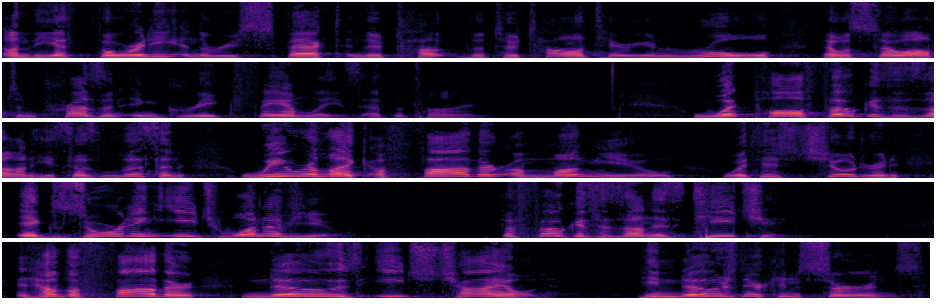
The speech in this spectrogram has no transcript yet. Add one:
on the authority and the respect and the, to- the totalitarian rule that was so often present in Greek families at the time. What Paul focuses on, he says, Listen, we were like a father among you with his children, exhorting each one of you the focus is on his teaching and how the Father knows each child. He knows their concerns,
